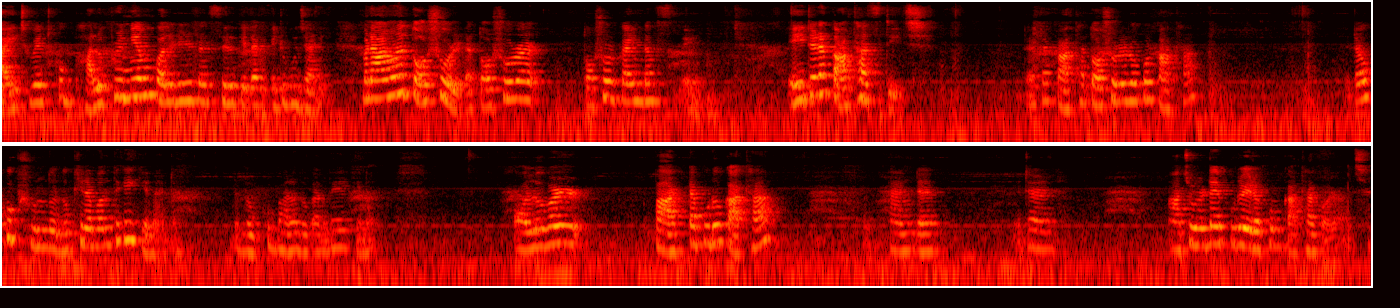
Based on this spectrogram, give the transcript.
লাইট ওয়েট খুব ভালো প্রিমিয়াম কোয়ালিটির এটা সিল্ক এটা, এটুকু জানি। মানে আমার মনে হয় তসর এটা, তসর আর, তসর কাইন্ড অফ এইটা একটা কাঁথা স্টিচ এটা একটা কাঁথা, তসরের ওপর কাঁথা। এটাও খুব সুন্দর দক্ষিণাপন থেকেই কেনা এটা। খুব ভালো দোকান থেকে কেনা। অল ওভার পার্টটা পুরো কাঁথা। অ্যান্ড এটার আঁচলটায় পুরো এরকম কাঁথা করা আছে।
